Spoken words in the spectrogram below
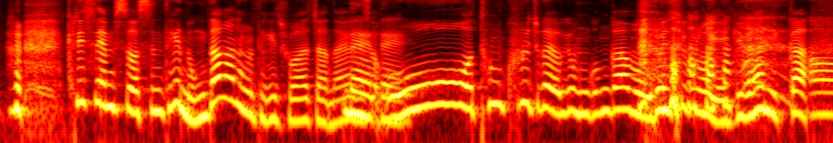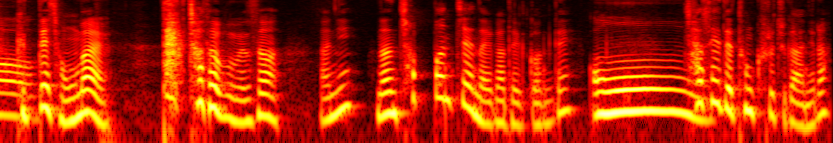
크리스 햄스워스는 되게 농담하는 걸 되게 좋아하잖아요. 그래서 네, 네. 오, 톰 크루즈가 여기 온 건가 뭐 이런 식으로 얘기를 하니까 어. 그때 정말 딱 쳐다보면서 아니, 난 첫 번째 내가 될 건데. 오. 차세대 톰 크루즈가 아니라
